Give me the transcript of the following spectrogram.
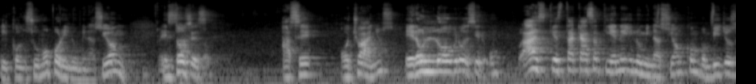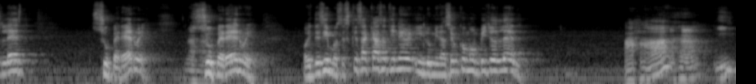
el consumo por iluminación. Entonces, hace 8 años era un logro decir, un ah, es que esta casa tiene iluminación con bombillos LED. Superhéroe. Superhéroe. Hoy decimos, es que esa casa tiene iluminación con bombillos LED. Ajá. Ajá. ¿Y?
